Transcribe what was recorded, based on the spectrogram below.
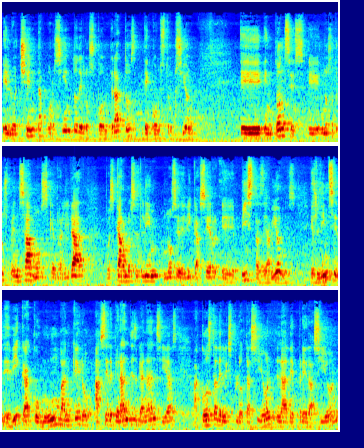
el 80% de los contratos de construcción. Eh, entonces, eh, nosotros pensamos que en realidad, pues Carlos Slim no se dedica a hacer eh, pistas de aviones. Slim se dedica como un banquero a hacer grandes ganancias a costa de la explotación, la depredación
